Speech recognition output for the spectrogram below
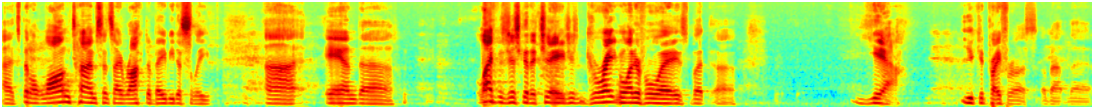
Uh, it's been a long time since I rocked a baby to sleep. Uh, and uh, life is just going to change in great and wonderful ways. But uh, yeah, you could pray for us about that.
